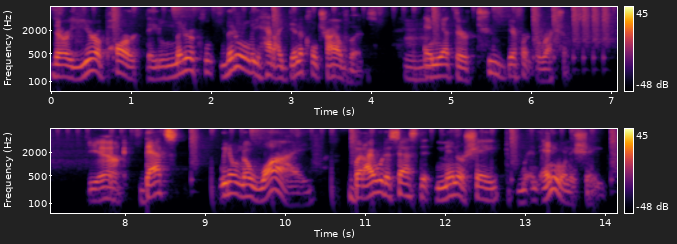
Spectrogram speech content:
they're a year apart. They literally literally had identical childhoods, mm-hmm. and yet they're two different directions. Yeah. That's we don't know why, but I would assess that men are shaped, and anyone is shaped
